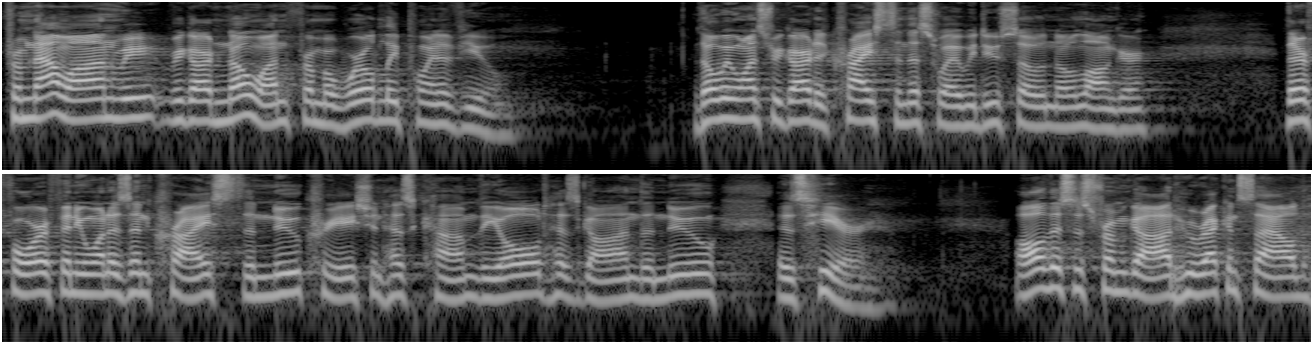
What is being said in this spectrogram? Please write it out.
from now on, we regard no one from a worldly point of view. Though we once regarded Christ in this way, we do so no longer. Therefore, if anyone is in Christ, the new creation has come, the old has gone, the new is here. All this is from God who reconciled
